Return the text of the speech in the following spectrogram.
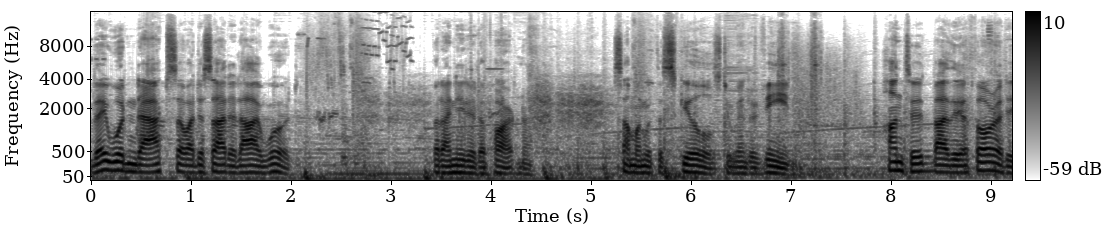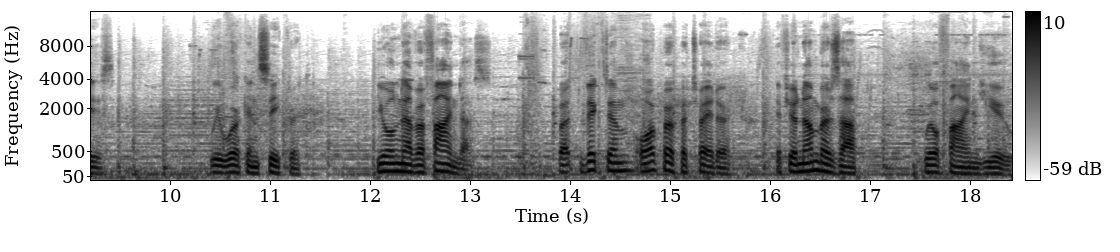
They wouldn't act, so I decided I would. But I needed a partner, someone with the skills to intervene. Hunted by the authorities. We work in secret. You'll never find us. But victim or perpetrator, if your number's up, we'll find you.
